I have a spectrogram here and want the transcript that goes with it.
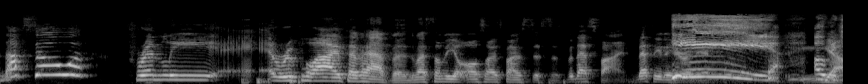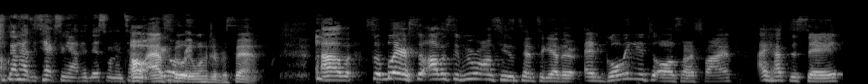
not so friendly replies have happened by some of your All Stars five sisters, but that's fine. That's neither here. Yeah. Oh, Yeah. but you're gonna have to text me after this one and tell Oh, me. absolutely, one hundred percent. Um, so Blair, so obviously we were on season ten together, and going into All Stars five, I have to say,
